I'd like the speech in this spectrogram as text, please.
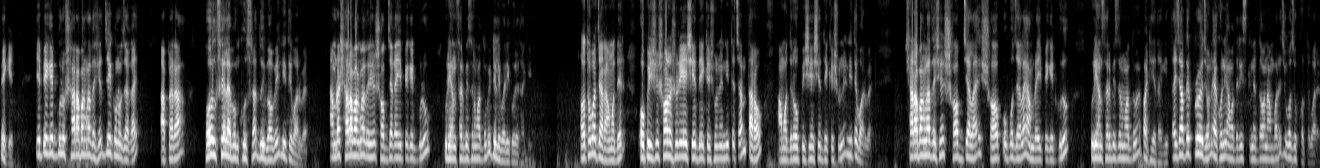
প্যাকেট এই প্যাকেটগুলো সারা বাংলাদেশের যে কোনো জায়গায় আপনারা হোলসেল এবং খুচরা দুইভাবেই নিতে পারবেন। আমরা সারা বাংলাদেশের সব জায়গায় এই প্যাকেটগুলো কুরিয়ান সার্ভিসের মাধ্যমে ডেলিভারি করে থাকি। অথবা যারা আমাদের অফিসে সরাসরি এসে দেখে শুনে নিতে চান, তারাও আমাদের অফিসে এসে দেখে শুনে নিতে পারবেন। সারা বাংলাদেশের সব জেলায়, সব উপজেলায় আমরা এই প্যাকেটগুলো কুরিয়ান সার্ভিসের মাধ্যমে পাঠিয়ে থাকি। তাই যাদের প্রয়োজন, এখনই আমাদের স্ক্রিনে দেওয়া নাম্বারে যোগাযোগ করতে পারেন।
